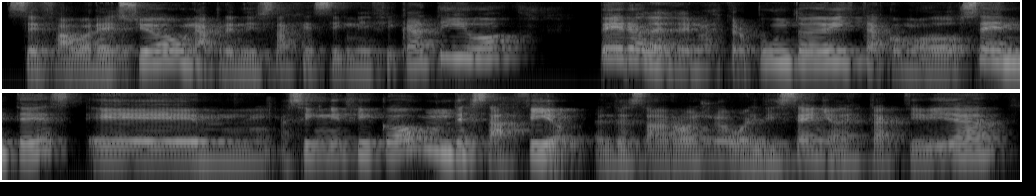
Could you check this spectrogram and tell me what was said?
se favoreció un aprendizaje significativo, pero desde nuestro punto de vista como docentes, eh, significó un desafío el desarrollo o el diseño de esta actividad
